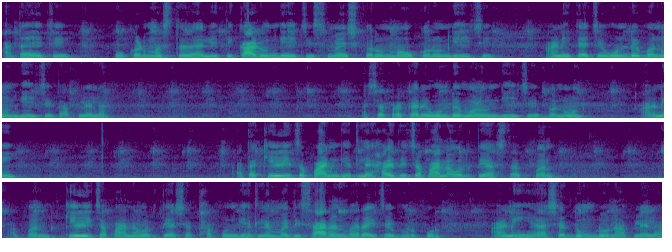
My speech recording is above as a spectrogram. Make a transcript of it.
आता ह्याची उकड मस्त झाली. ती काढून घ्यायची स्मॅश करून मऊ करून घ्यायची आणि त्याचे उंडे बनवून घ्यायचे आपल्याला. अशा प्रकारे उंडे मळून घ्यायचे बनवून. आणि आता केळीचं पान घेतलं आहे हळदीच्या पानावरती असतात पण आपण केळीच्या पानावरती अशा थापून घेतल्या. मध्ये सारण भरायचं आहे भरपूर. आणि हे अशा दुमडून आपल्याला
